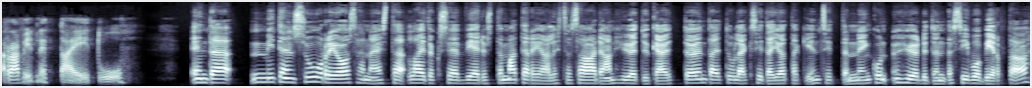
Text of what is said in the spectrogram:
ravinnetta ei tule. Entä miten suuri osa näistä laitokseen viedystä materiaalista saadaan hyötykäyttöön tai tuleeko siitä jotakin sitten niin kuin hyödytöntä sivuvirtaa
